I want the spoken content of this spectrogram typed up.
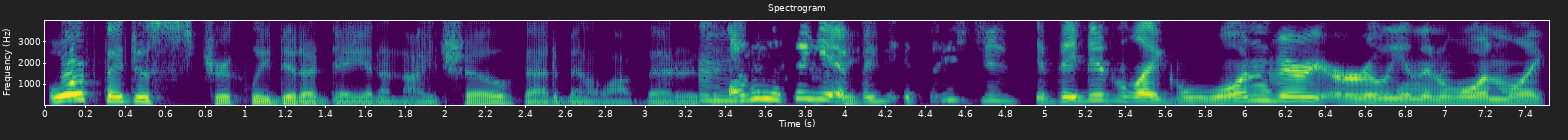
or if they just strictly did a day and a night show, that'd have been a lot better. than- I was gonna say yeah. If they if they did if they did like one very early and then one like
